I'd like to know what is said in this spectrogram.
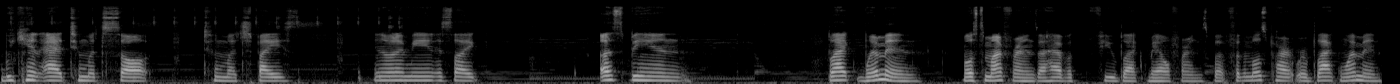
we can't add too much salt, too much spice, you know what I mean? It's like us being black women, most of my friends, I have a few black male friends, but for the most part, we're black women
